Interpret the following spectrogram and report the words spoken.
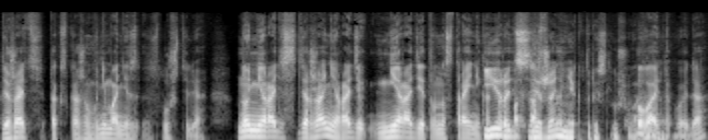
держать, так скажем, внимание слушателя. Но не ради содержания, ради, не ради этого настроения. И ради содержания дает. некоторые слушают. Бывает да. такое, да?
